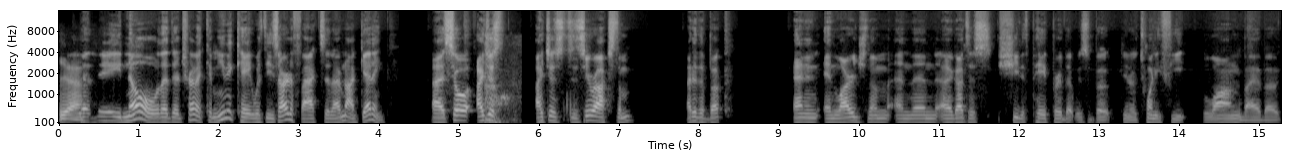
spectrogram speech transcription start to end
Yeah, that they know that they're trying to communicate with these artifacts that I'm not getting. Uh, so I just I just Xerox them out of the book and en- enlarged them, and then I got this sheet of paper that was about you know 20 feet long by about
